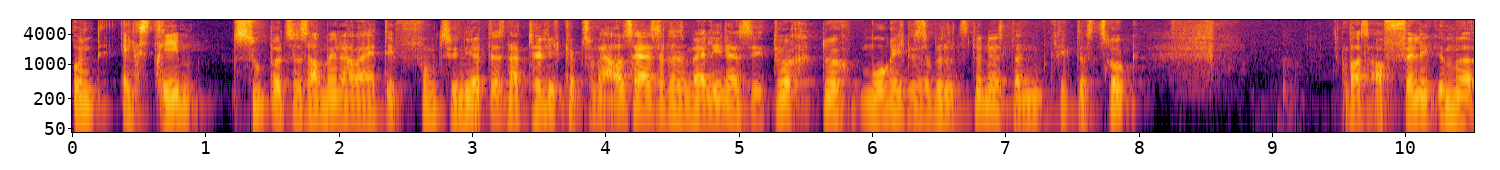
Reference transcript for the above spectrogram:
und extrem super zusammenarbeite, funktioniert das. Natürlich gibt es mal Ausreißer, dass mein Leder durch, durchmogelt, das ein bisschen zu dünn ist, dann kriegt das zurück. Was auch völlig immer,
